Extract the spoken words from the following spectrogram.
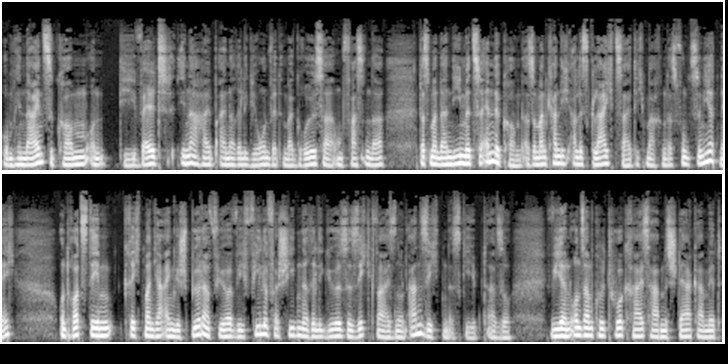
um hineinzukommen und die Welt innerhalb einer Religion wird immer größer, umfassender, dass man da nie mit zu Ende kommt. Also man kann nicht alles gleichzeitig machen. Das funktioniert nicht. Und trotzdem kriegt man ja ein Gespür dafür, wie viele verschiedene religiöse Sichtweisen und Ansichten es gibt. Also wir in unserem Kulturkreis haben es stärker mit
